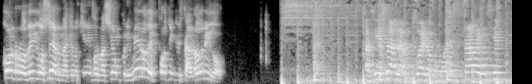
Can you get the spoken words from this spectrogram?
con Rodrigo Serna, que nos tiene información primero de Sporting Cristal. Rodrigo. Así es, Alan. Bueno, como les estaba diciendo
